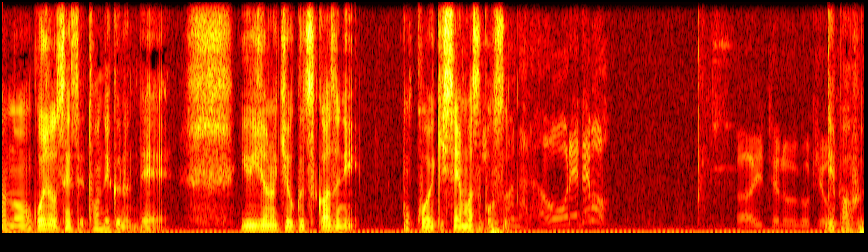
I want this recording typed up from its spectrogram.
あの、五条先生飛んでくるんで、友情の記憶使わずに、もう攻撃しちゃいます、ボス。で、バフ。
